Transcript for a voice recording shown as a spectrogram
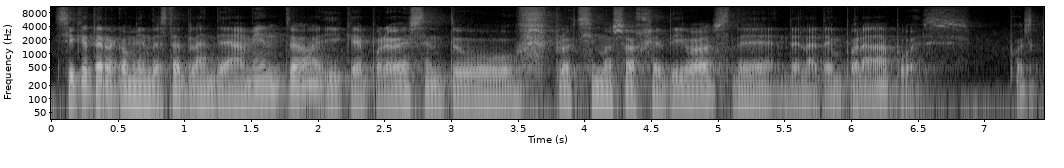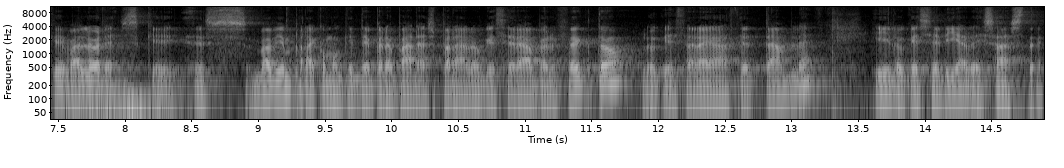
sí que te recomiendo este planteamiento y que pruebes en tus próximos objetivos de, de la temporada, pues pues que valores, que es, va bien para como que te preparas para lo que será perfecto, lo que será aceptable y lo que sería desastre.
